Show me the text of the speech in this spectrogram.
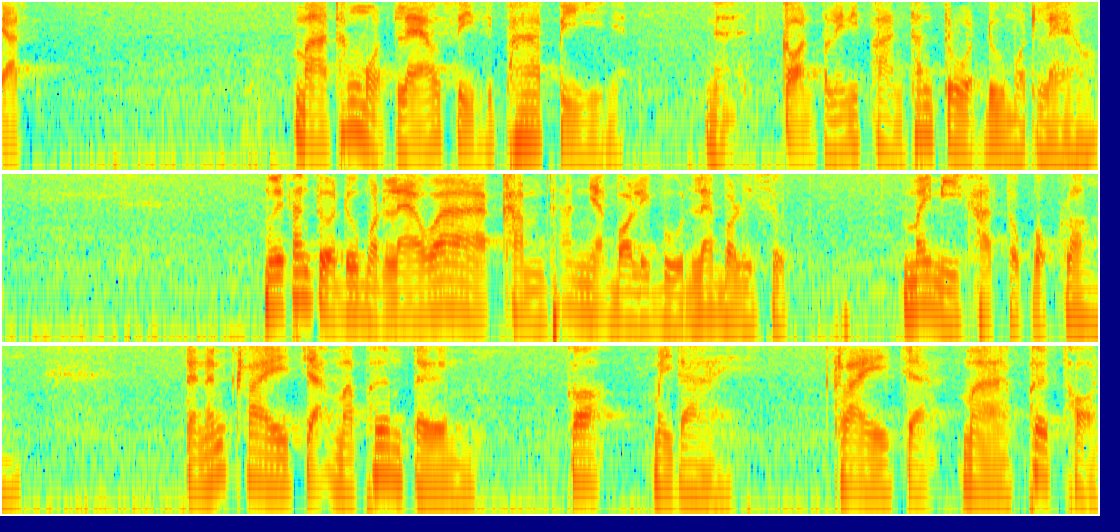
ญัติมาทั้งหมดแล้ว 45 ปีเนี่ยนะก่อนปรินิพพานท่านตรวจดูหมดแล้ว เมื่อท่านตรวจดูหมดแล้วว่าคำท่านเนี่ยบริบูรณ์และบริสุทธิ์ ไม่มีขาดตกบกพร่อง แต่นั้นใครจะมาเพิ่มเติมก็ไม่ได้ ใครจะมาเพิกถอน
